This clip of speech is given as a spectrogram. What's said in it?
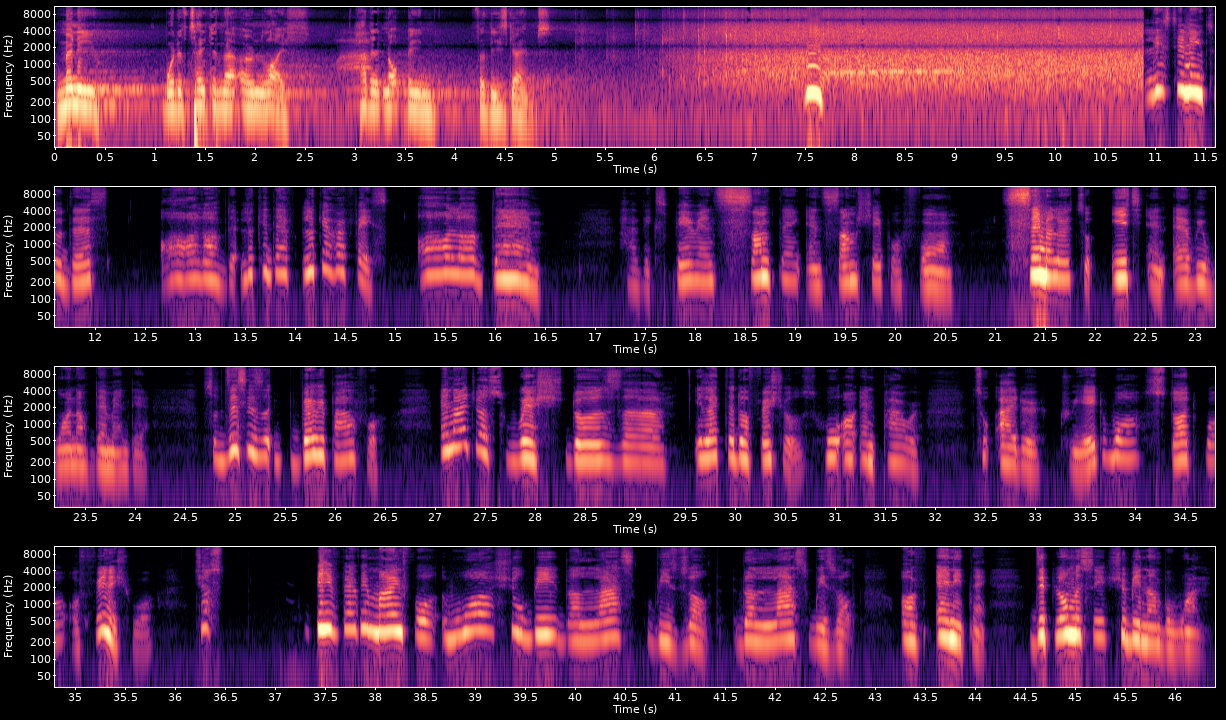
many would have taken their own life had it not been for these games. listening to this, all of them, look at that, look at her face. All of them have experienced something in some shape or form similar to each and every one of them in there. So this is very powerful. And I just wish those uh, elected officials who are in power to either create war, start war, or finish war, just be very mindful. War should be the last result, the last result of anything. Diplomacy should be number one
